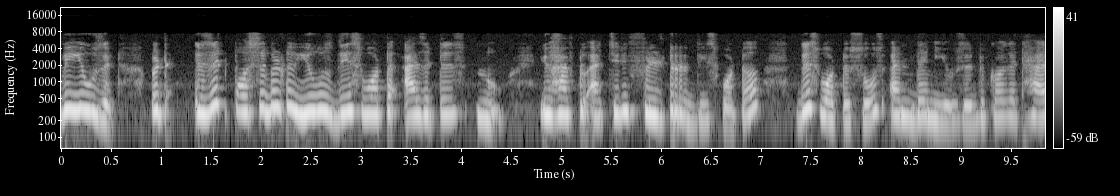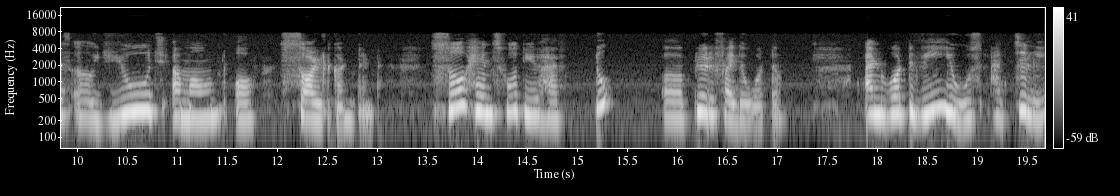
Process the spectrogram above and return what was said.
वी यूज इट बट is it possible to use this water as it is no you have to actually filter this water this water source and then use it because it has a huge amount of salt content so henceforth you have to uh, purify the water and what we use actually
